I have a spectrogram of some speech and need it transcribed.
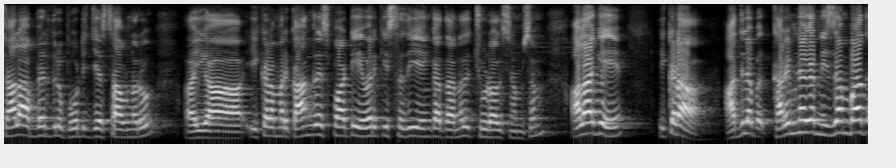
చాలా అభ్యర్థులు పోటీ చేస్తూ ఉన్నారు. ఇక ఇక్కడ మరి కాంగ్రెస్ పార్టీ ఎవరికి ఇస్తుంది ఏం కథ అన్నది చూడాల్సిన అంశం. అలాగే ఇక్కడ ఆదిలాబాద్ కరీంనగర్ నిజామాబాద్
